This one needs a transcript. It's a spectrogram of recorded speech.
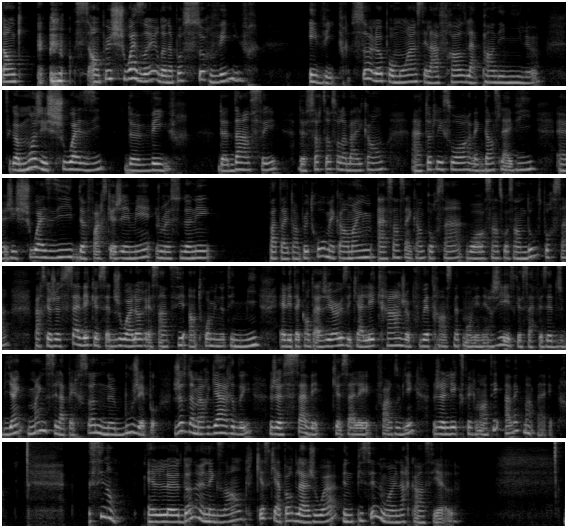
Donc, on peut choisir de ne pas survivre et vivre. Ça, là, pour moi, c'est la phrase de la pandémie, là. C'est comme moi, j'ai choisi de vivre, de danser, de sortir sur le balcon à tous les soirs avec Danse la vie. Euh, j'ai choisi de faire ce que j'aimais. Je me suis donné peut-être un peu trop, mais quand même à 150%, voire 172%, parce que je savais que cette joie-là ressentie en trois minutes et demie, elle était contagieuse et qu'à l'écran, je pouvais transmettre mon énergie et ce que ça faisait du bien, même si la personne ne bougeait pas. Juste de me regarder, je savais que ça allait faire du bien. Je l'ai expérimenté avec ma mère. Sinon, elle donne un exemple. Qu'est-ce qui apporte de la joie, une piscine ou un arc-en-ciel?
